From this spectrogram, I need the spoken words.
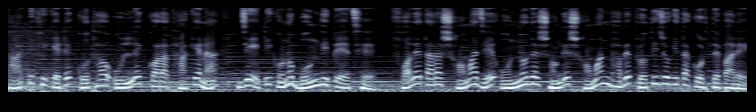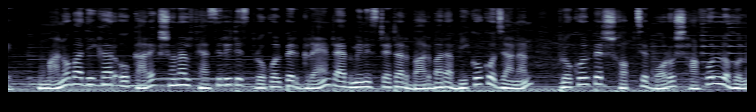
সার্টিফিকেটে কোথাও উল্লেখ করা থাকে না যে এটি কোনো বন্দি পেয়েছে। ফলে তারা সমাজে অন্যদের সঙ্গে সমানভাবে প্রতিযোগিতা করতে পারে। মানবাধিকার ও কারেকশনাল ফ্যাসিলিটিস প্রকল্পের গ্র্যান্ড অ্যাডমিনিস্ট্রেটর বারবারা বিকোকো জানান, প্রকল্পের সবচেয়ে বড় সাফল্য হল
